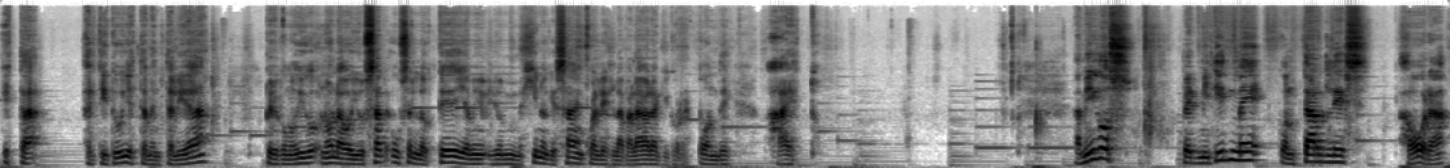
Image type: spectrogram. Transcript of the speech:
esta actitud y esta mentalidad pero como digo, no la voy a usar, úsenla ustedes, yo me, yo me imagino que saben cuál es la palabra que corresponde a esto. Amigos, permitidme contarles ahora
